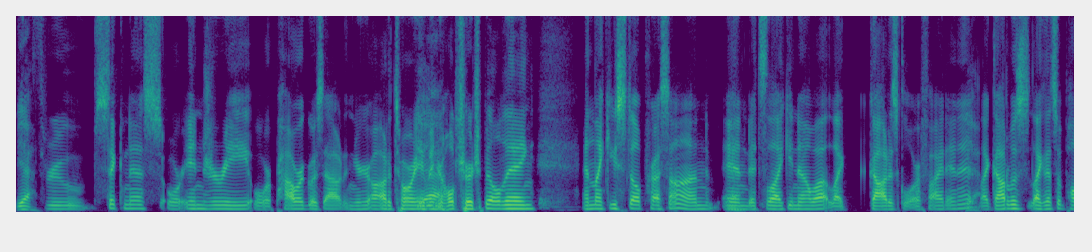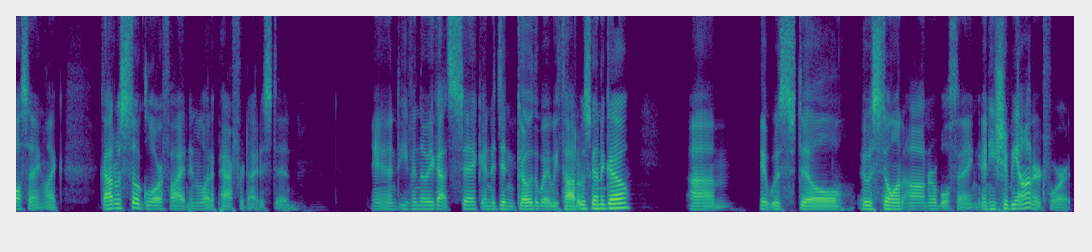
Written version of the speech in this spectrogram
Yeah. through sickness or injury or power goes out in your auditorium in Yeah. your whole church building and like you still press on Yeah. and it's like you know what like god is glorified in it Yeah. like god was like that's what paul's saying like god was still glorified in what epaphroditus did and even though he got sick and it didn't go the way we thought it was going to go um, it was still it was still an honorable thing and he should be honored for it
